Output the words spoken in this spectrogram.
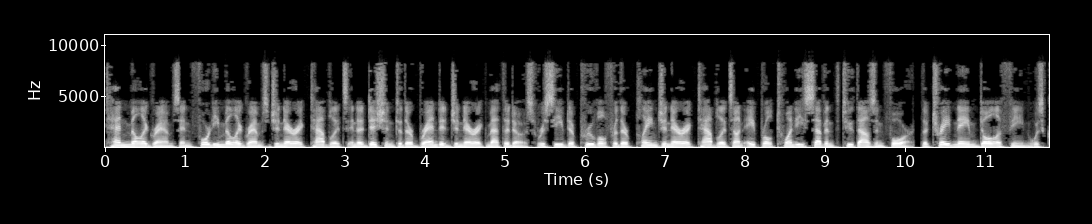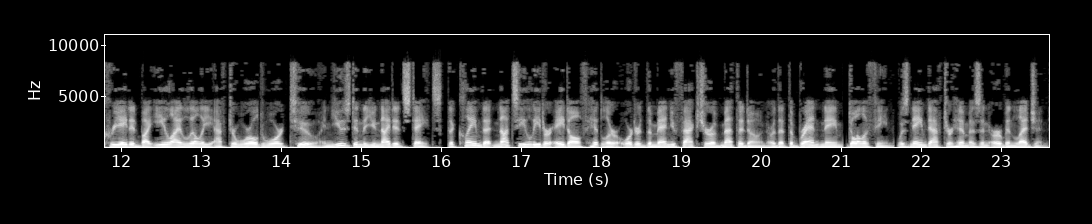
10 mg and 40 mg generic tablets in addition to their branded generic Methadose received approval for their plain generic tablets on April 27, 2004. The trade name Dolophine was created by Eli Lilly after World War II and used in the United States. The claim that Nazi leader Adolf Hitler ordered the manufacture of methadone or that the brand name Dolophine was named after him is an urban legend.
